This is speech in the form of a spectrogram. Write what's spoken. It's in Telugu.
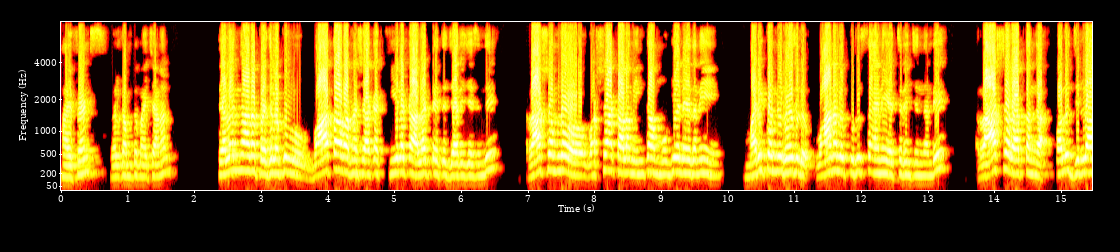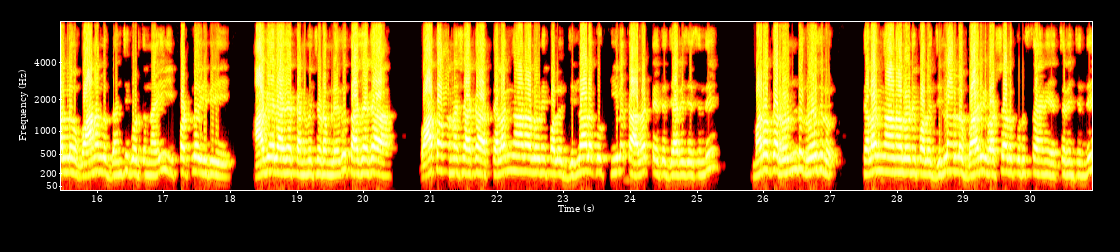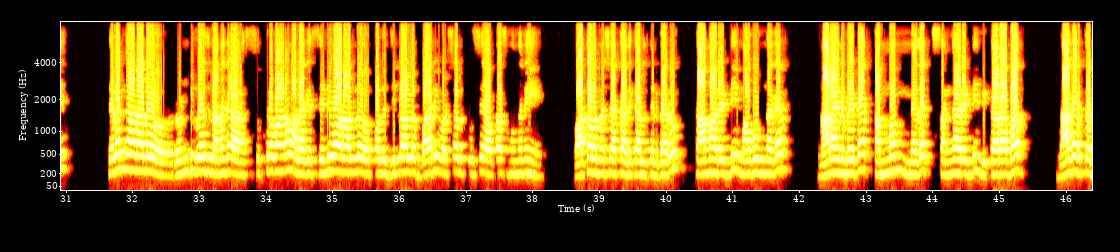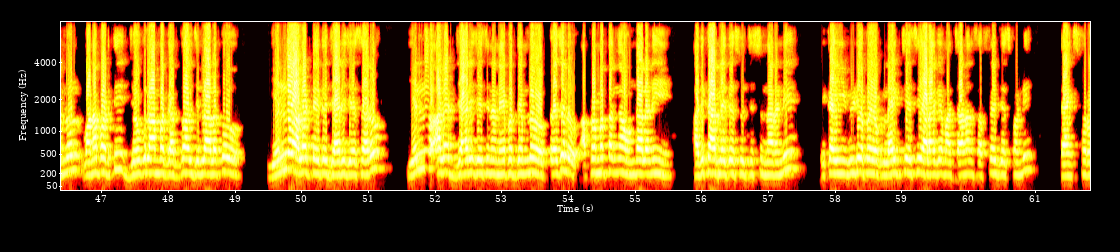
Hi friends welcome to my channel Telangana ప్రజలకు వాతావరణ శాఖ కీలక అలర్ట్ అయితే జారీ చేసింది. రాష్ట్రంలో వర్షాకాలం ఇంకా ముగియలేదని మరికొన్ని రోజులు వానలు కురుస్తాయని హెచ్చరించిందండి. రాష్ట్ర వ్యాప్తంగా పలు జిల్లాల్లో వానలు దంచి కొడుతున్నాయి. ఇప్పట్లో ఇవి ఆగేలాగా కనిపించడం లేదు. తాజాగా వాతావరణ శాఖ తెలంగాణలోని పలు జిల్లాలకు కీలక అలర్ట్ అయితే జారీ చేసింది. మరొక రెండు రోజులు తెలంగాణలోని పలు జిల్లాల్లో భారీ వర్షాలు కురుస్తాయని హెచ్చరించింది. తెలంగాణలో రెండు రోజులు అనగా శుక్రవారం అలాగే శనివారాల్లో పలు జిల్లాల్లో భారీ వర్షాలు కురిసే అవకాశం ఉందని వాతావరణ శాఖ అధికారులు తెలిపారు. కామారెడ్డి మహబూబ్ నగర్ నారాయణపేట ఖమ్మం మెదక్ సంగారెడ్డి వికారాబాద్ నాగర్ కర్నూల్ వనపర్తి జోగులాంబ గద్వాల్ జిల్లాలకు ఎల్లో అలర్ట్ అయితే జారీ చేశారు. ఎల్లో అలర్ట్ జారీ చేసిన నేపథ్యంలో ప్రజలు అప్రమత్తంగా ఉండాలని అధికారులు అయితే సూచిస్తున్నారండి ఇక ఈ వీడియోపై ఒక లైక్ చేసి అలాగే మా ఛానల్ సబ్స్క్రైబ్ చేసుకోండి. Thanks for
